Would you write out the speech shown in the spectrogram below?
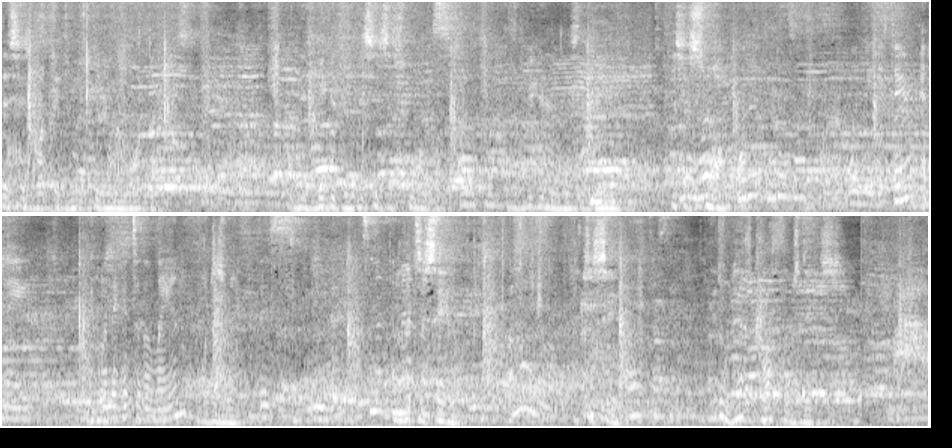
This is what they use during the water. And it's bigger than this is a small one. It's bigger than this. and This is small. What is, what is that for? When they get there and they, when they get to the land? What is one? This, isn't that the No, map? that's a sail. Oh, That's a sail. Oh, they don't have cloth those days. Oh.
